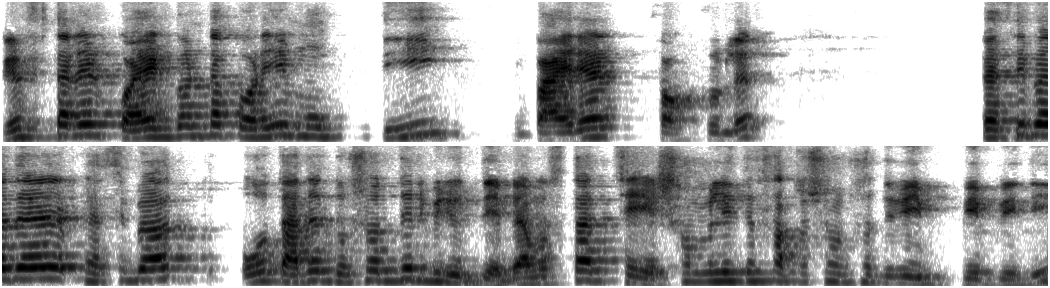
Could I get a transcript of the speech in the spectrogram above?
গ্রেফতারের কয়েক ঘণ্টা পরেই মুক্তি বাইরের ফখরুলের। ফ্যাসিবাদের, ফ্যাসিবাদ ও তাদের দোষরদের বিরুদ্ধে ব্যবস্থা চেয়ে সম্মিলিত ছাত্র সংসদের বিবৃতি।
